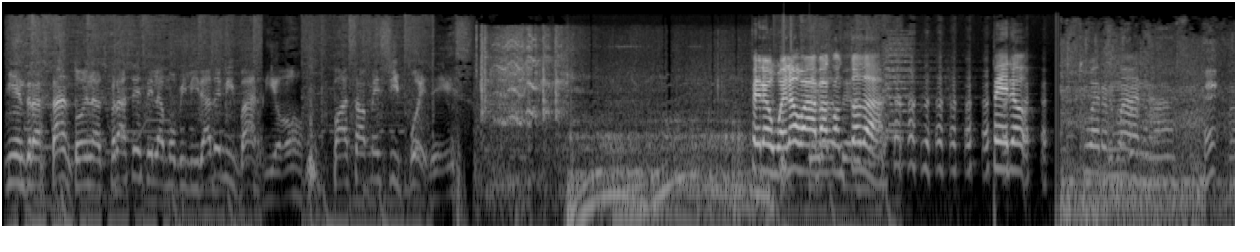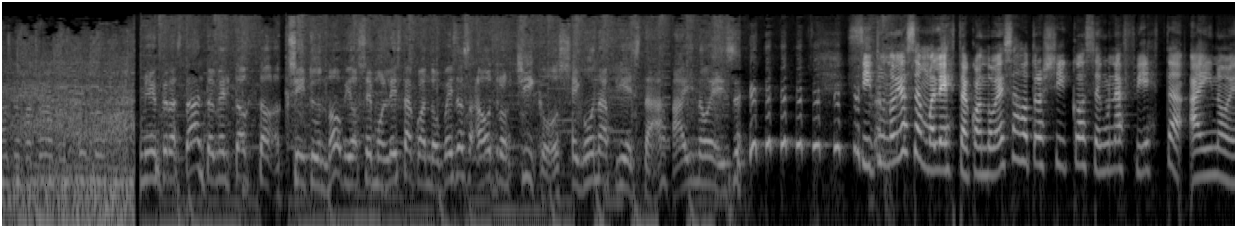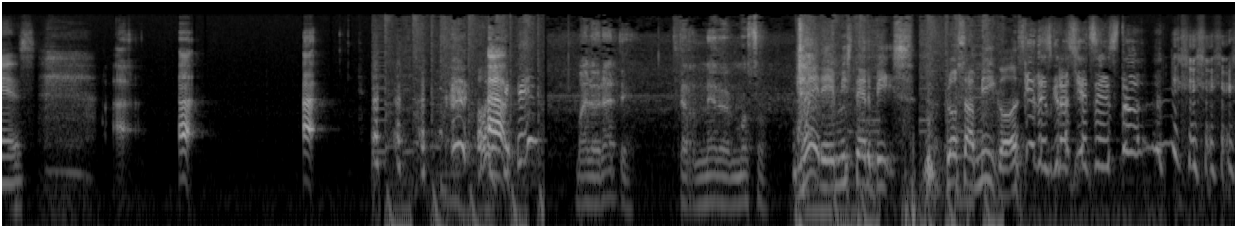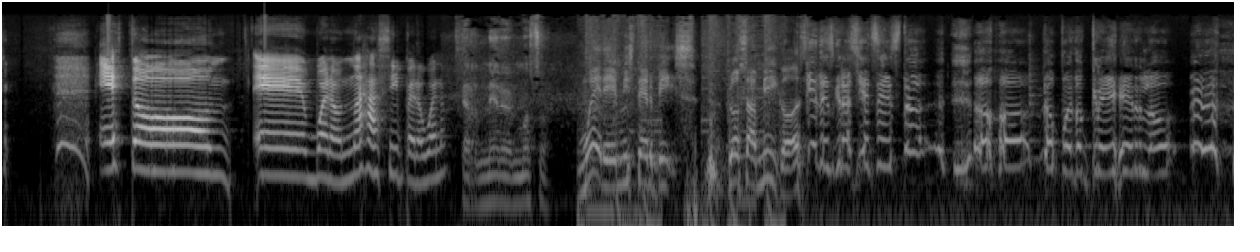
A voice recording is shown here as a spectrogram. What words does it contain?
Mientras tanto, en las frases de la movilidad de mi barrio, pásame si puedes. Pero bueno, va, va con toda. Pero tu hermano. Mientras tanto, en el Tok Tok, si tu novio se molesta cuando besas a otros chicos en una fiesta, ahí no es. Si tu novio se molesta cuando besas a otros chicos en una fiesta, ahí no es. Valorate, ternero hermoso. Muere Mr. Beast. Los amigos. ¿Qué desgracia es esta? Esto, eh, bueno, no es así, pero bueno. Ternero hermoso. Muere Mr. Beast. Los amigos. ¿Qué desgracia es esta? Oh, no puedo creerlo.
